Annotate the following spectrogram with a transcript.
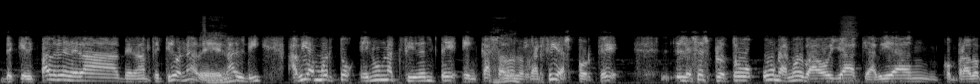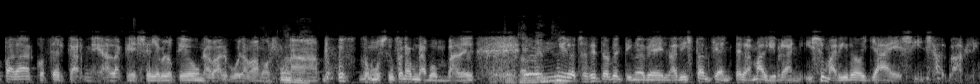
de que el padre de la, de la anfitriona, de Sí. Naldi, había muerto en un accidente en casa Ah. de los Garcías porque les explotó una nueva olla que habían comprado para cocer carne, a la que se le bloqueó una válvula, vamos, una, como si fuera una bomba. De, Totalmente. en 1829 la distancia entre la Malibran y su marido ya es insalvable.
